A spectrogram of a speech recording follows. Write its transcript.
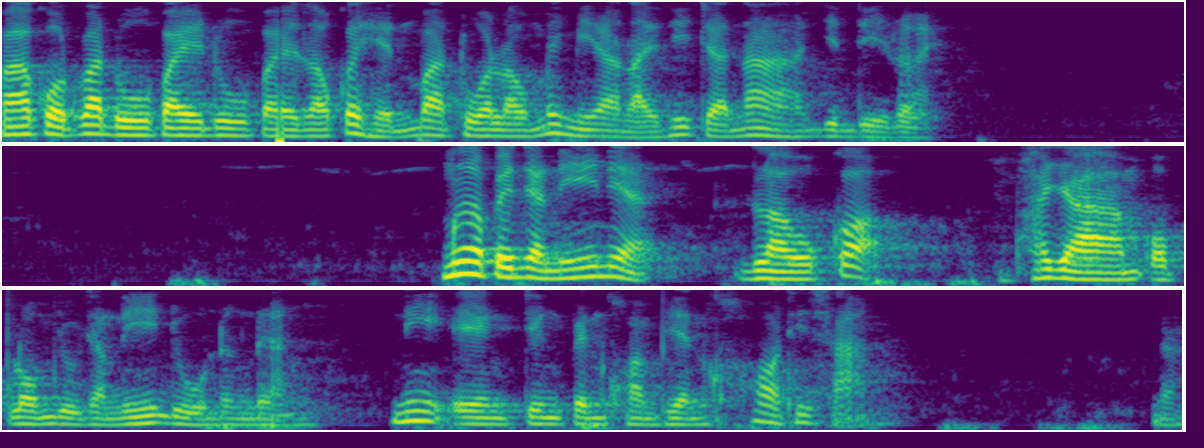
ปรากฏว่าดูไปดูไปเราก็เห็นว่าตัวเราไม่มีอะไรที่จะน่ายินดีเลย เมื่อเป็นอย่างนี้เนี่ยเราก็พยายามอบรมอยู่อย่างนี้อยู่เนืองๆนี่เองจึงเป็นความเพียรข้อที่สามนะ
